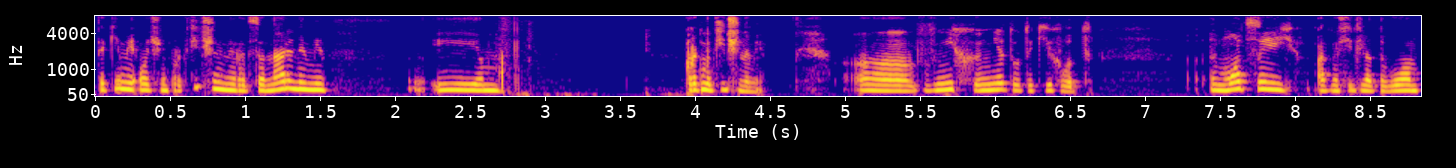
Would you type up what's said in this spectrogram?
такими очень практичными, рациональными и прагматичными. А, в них нету таких вот эмоций относительно того,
